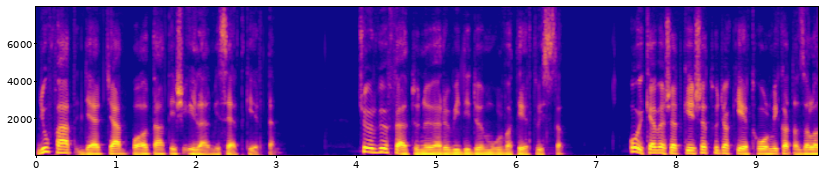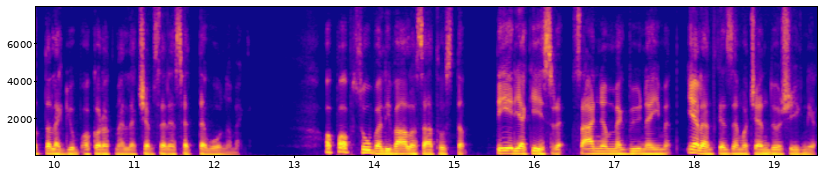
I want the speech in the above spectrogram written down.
gyufát, gyertyát, baltát és élelmiszert kértem. Csörgő feltűnően rövid idő múlva tért vissza. Oly keveset késett, hogy a kért holmikat az alatt a legjobb akarat mellett sem szerezhette volna meg. A pap szóbeli válaszát hozta, Térjek észre, szálljam meg bűneimet, jelentkezzem a csendőrségnél,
